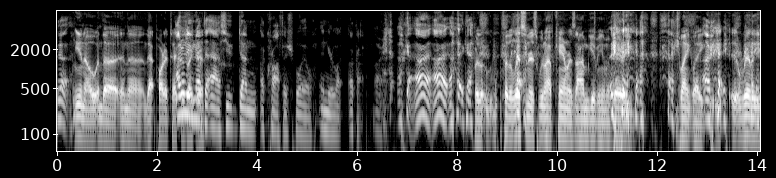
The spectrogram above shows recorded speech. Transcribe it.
Yeah. You know, in the in the that part of Texas. I don't right even there. have to ask. You've done a crawfish boil in your life. Okay, all right, okay, all right, all right, okay. For the for the listeners, we don't have cameras. I'm giving him a very blank, like Okay. really.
